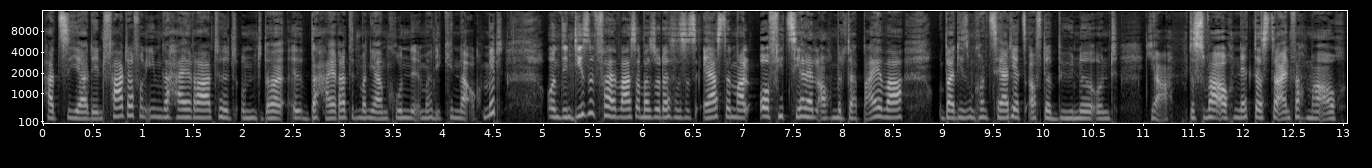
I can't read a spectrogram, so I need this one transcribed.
hat sie ja den Vater von ihm geheiratet und da, äh, da heiratet man ja im Grunde immer die Kinder auch mit. Und in diesem Fall war es aber so, dass es das erste Mal offiziell dann auch mit dabei war bei diesem Konzert jetzt auf der Bühne und ja, das war auch nett, dass da einfach mal auch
